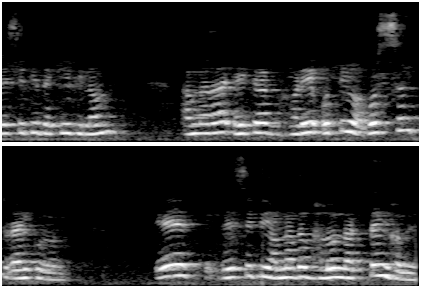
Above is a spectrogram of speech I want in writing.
রেসিপি দেখিয়ে দিলাম। আপনারা এইটা ঘরে অতি অবশ্যই ট্রাই করুন। এই রেসিপি আপনাদের ভালো লাগতেই হবে।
